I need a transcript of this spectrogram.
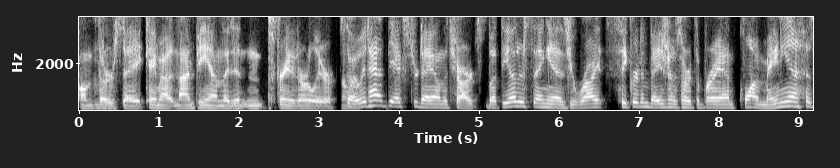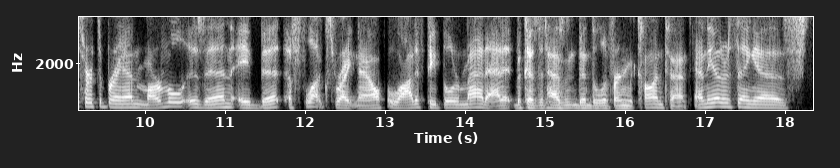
on mm-hmm. Thursday. It came out at 9 p.m. They didn't screen it earlier. Oh, so wow. it had the extra day on the charts. But the other thing is, you're right, Secret Invasion has hurt the brand. Quantumania has hurt the brand. Marvel is in a bit of flux right now. A lot of people are mad at it because it hasn't been delivering the content. And the other thing is,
